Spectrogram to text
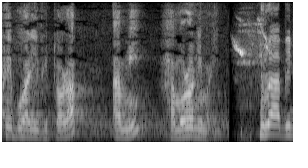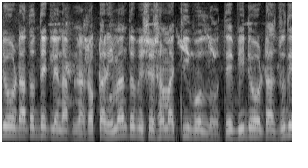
ফেব্ৰুৱাৰীৰ ভিতৰত আমি সামৰণি মাৰিম। পুরা ভিডিওটা তো দেখলেন আপনার। ডক্টর হিমান্ত বিশ্ব শর্মা কি বলল? তে ভিডিওটা যদি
